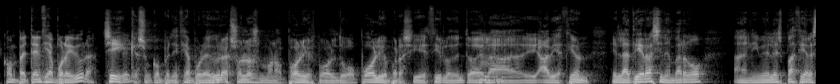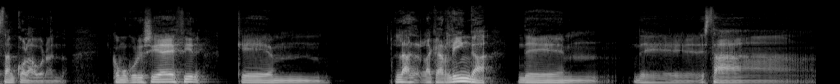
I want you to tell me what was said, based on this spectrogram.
Competencia pura y dura. Sí, que son competencia pura y dura, son los monopolios, por el duopolio, por así decirlo, dentro de la aviación en la Tierra. Sin embargo, a nivel espacial están colaborando. Como curiosidad decir que mm, la, la carlinga de, mm, de esta...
